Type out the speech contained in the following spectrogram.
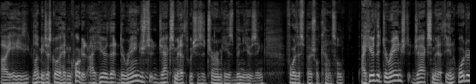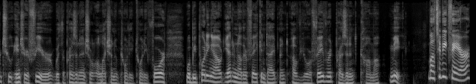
Uh, he let me just go ahead and quote it. I hear that deranged Jack Smith, which is a term he has been using for the special counsel, I hear that deranged Jack Smith, in order to interfere with the presidential election of 2024, will be putting out yet another fake indictment of your favorite president, comma, me. Well, to be fair,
